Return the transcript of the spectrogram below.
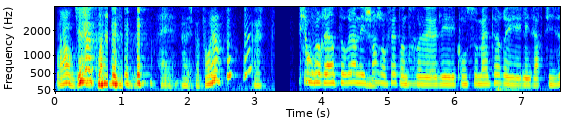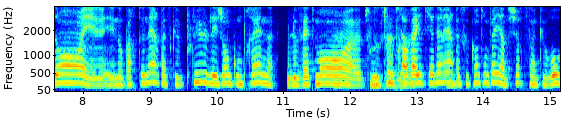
Voilà, on dialogue, quoi. C'est pas pour rien. Puis on veut réinstaurer un échange en fait entre les consommateurs et les artisans et, nos partenaires parce que plus les gens comprennent le vêtement, euh, tout, le travail qu'il y a derrière, parce que quand on paye un t-shirt 5 euros,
